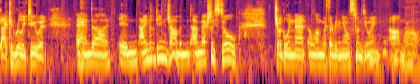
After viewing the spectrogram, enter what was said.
I could really do it. And uh, and I ended up getting the job, and I'm actually still juggling that along with everything else that I'm doing. Um, Wow.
